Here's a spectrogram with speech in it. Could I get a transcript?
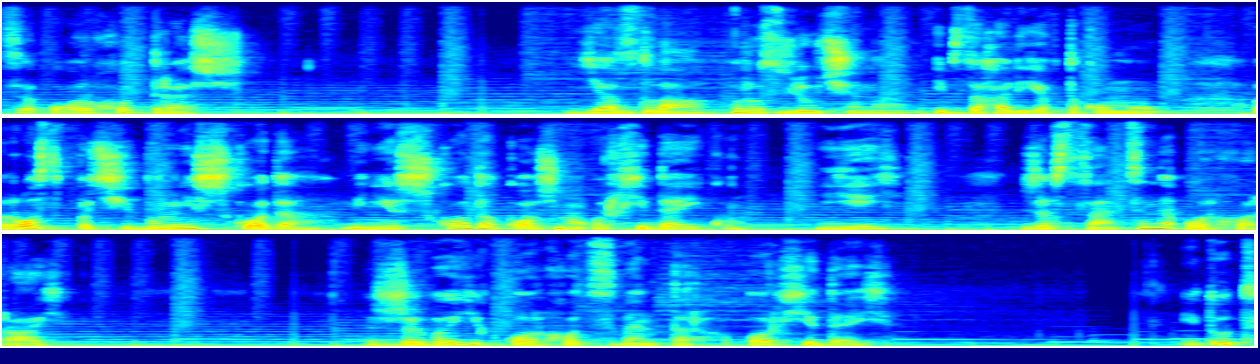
Це орхо треш. Я зла, розлючена, і взагалі я в такому розпачі, бо мені шкода, мені шкода кожну орхідейку. Їй вже все, це не орхорай. Живий орхоцвинтар, орхідей. І тут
